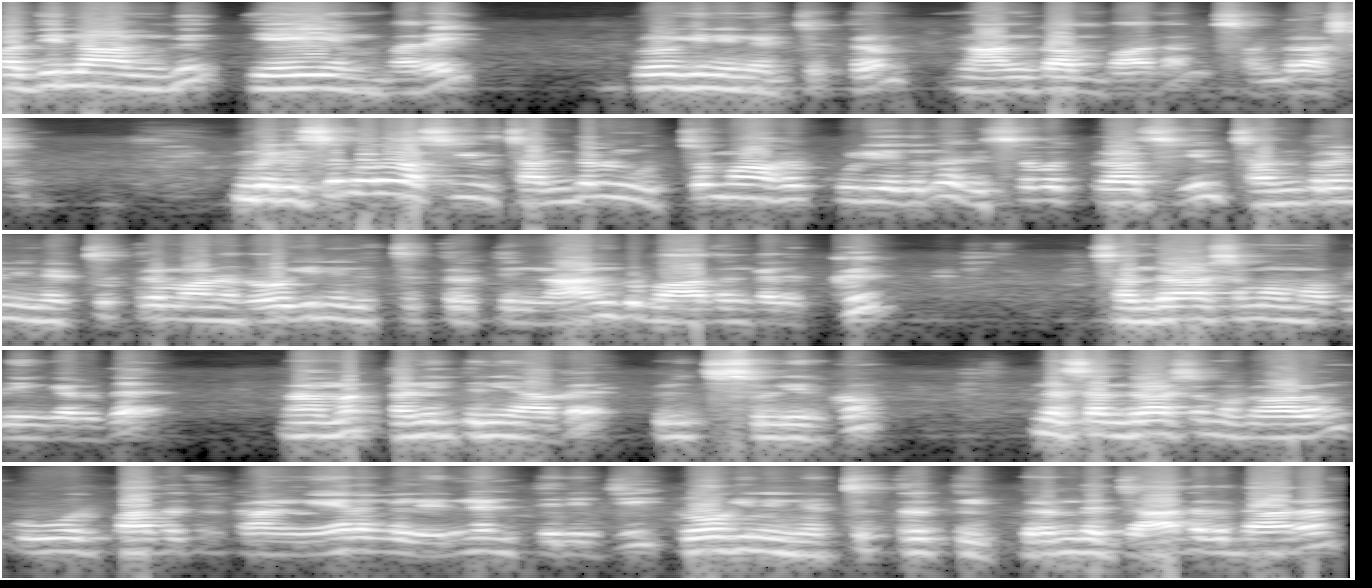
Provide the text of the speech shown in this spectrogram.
பதினான்கு ஏஎம் வரை ரோகிணி நட்சத்திரம் நான்காம் பாதம் சந்திராஷ்டமம். இந்த ரிஷபராசியில் சந்திரன் உச்சமாக கூடியதுல ரிஷப ராசியில் சந்திரனின் நட்சத்திரமான ரோகிணி நட்சத்திரத்தின் நான்கு பாதங்களுக்கு சந்திராசிரமம் அப்படிங்கிறத நாம தனித்தனியாக பிரித்து சொல்லியிருக்கோம். இந்த சந்திராசிரம காலம் ஒவ்வொரு பாதத்திற்கான நேரங்கள் என்னன்னு தெரிஞ்சு ரோகிணி நட்சத்திரத்தில் பிறந்த ஜாதகதாரர்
